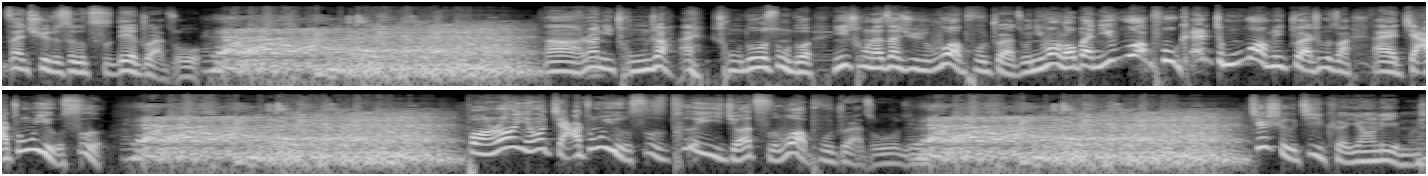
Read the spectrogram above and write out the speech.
再去的时候此店转租。啊，让你充着，哎，充多送多，你充了再去卧铺转租，你问老板，你卧铺开这么旺？你转出个转，哎，家中有事。本人因家中有事，特意将此卧铺转租。接手即可盈利嘛？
